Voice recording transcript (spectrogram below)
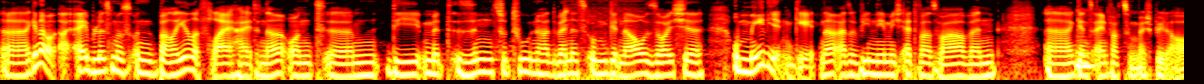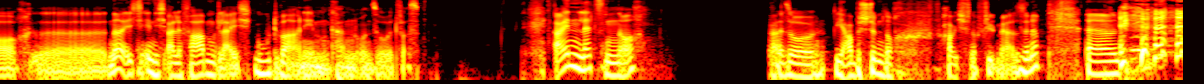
äh, genau, Ableismus und Barrierefreiheit, ne? Und ähm, die mit Sinn zu tun hat, wenn es um genau solche, um Medien geht, ne? Also wie nehme ich etwas wahr, wenn äh, ganz Mhm. einfach zum Beispiel auch, äh, ne, ich nicht alle Farben gleich gut wahrnehmen kann und so etwas. Einen letzten noch. Also, ja, bestimmt noch, habe ich noch viel mehr Sinne. Ähm,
